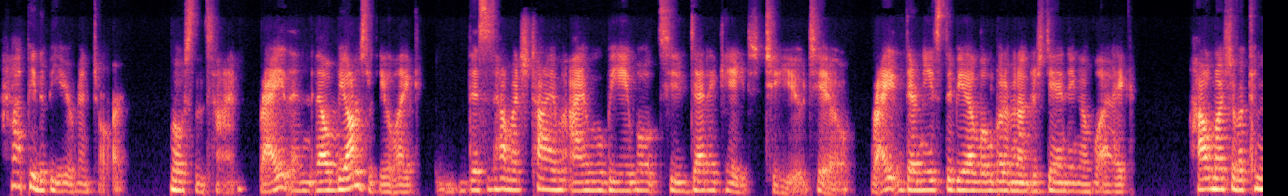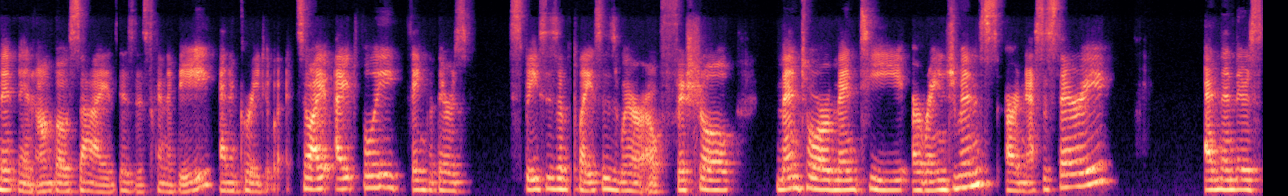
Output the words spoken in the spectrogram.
happy to be your mentor most of the time. Right? And they'll be honest with you like this is how much time i will be able to dedicate to you too. Right? There needs to be a little bit of an understanding of like how much of a commitment on both sides is this going to be and agree to it so i i fully think that there's spaces and places where official mentor mentee arrangements are necessary. And then there's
